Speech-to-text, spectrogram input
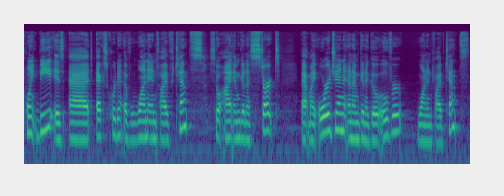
Point B is at x coordinate of 1 and 5 tenths. So I am going to start at my origin and I'm going to go over 1 and 5 tenths.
